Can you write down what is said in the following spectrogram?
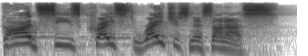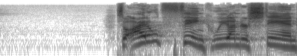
God sees Christ's righteousness on us. So I don't think we understand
